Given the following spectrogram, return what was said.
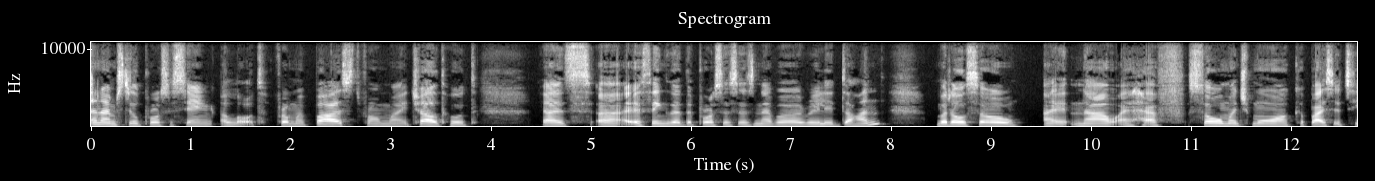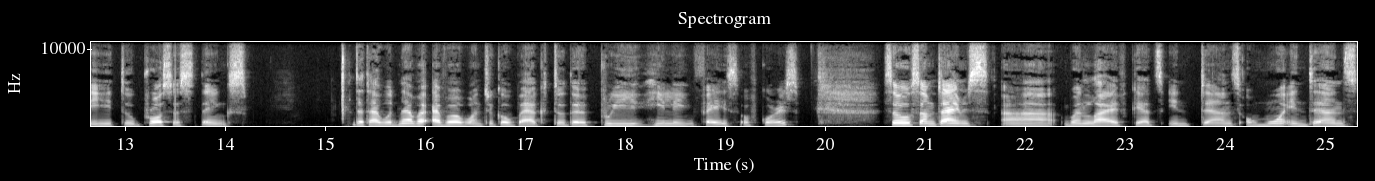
and i'm still processing a lot from my past from my childhood as uh, i think that the process is never really done but also i now i have so much more capacity to process things that I would never ever want to go back to the pre healing phase, of course. So sometimes uh, when life gets intense or more intense,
